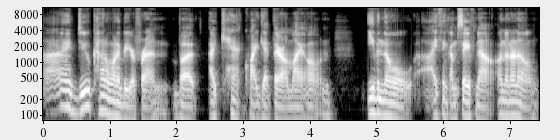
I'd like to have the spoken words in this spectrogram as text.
I do kind of want to be your friend, but I can't quite get there on my own. Even though I think I'm safe now. Oh no, no, no.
